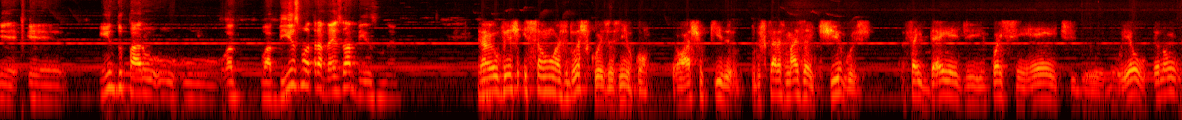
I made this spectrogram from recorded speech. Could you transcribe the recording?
É, é, indo para o, o, o, abismo através do abismo, né? Eu vejo que são as duas coisas, Nilton. Eu acho que para os caras mais antigos, essa ideia de inconsciente, do, do eu, eu não,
